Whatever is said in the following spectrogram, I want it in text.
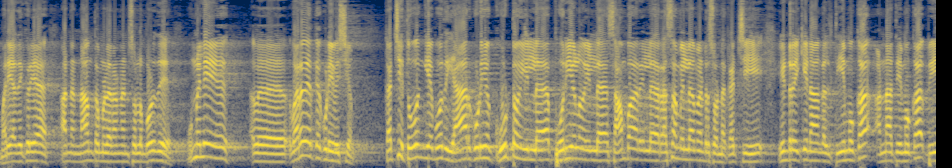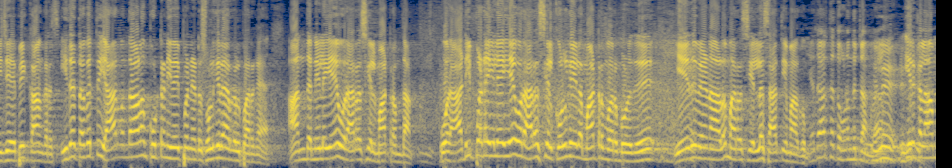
மரியாதைக்குரிய அண்ணன் நாம் தமிழர் அண்ணன் சொல்லும் பொழுது உண்மையிலேயே வரவேற்கக்கூடிய விஷயம். கட்சி துவங்கிய போது யார் கூடயும் கூட்டம் இல்ல பொரியலும் இல்ல சாம்பார் இல்ல ரசம் இல்லம் என்று சொன்ன கட்சி இன்றைக்கு நாங்கள் திமுக அண்ணா திமுக பிஜேபி காங்கிரஸ். இதை தவிர்த்து யார் வந்தாலும் கூட்டணி வைப்பேன் என்று சொல்கிறார்கள் பாருங்க. அந்த நிலையே ஒரு அரசியல் மாற்றம் தான் ஒரு அடிப்படையிலேயே ஒரு அரசியல் கொள்கையில மாற்றம் வரும்பொழுது எது வேணாலும் அரசியல்ல சாத்தியமாகும். யதார்த்தத்தை உணர்ந்துட்டாங்க இருக்கலாம்.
